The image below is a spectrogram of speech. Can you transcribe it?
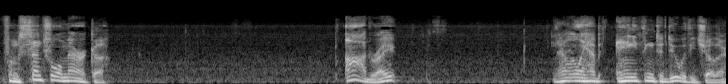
from Central America? Odd, right? They don't really have anything to do with each other.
